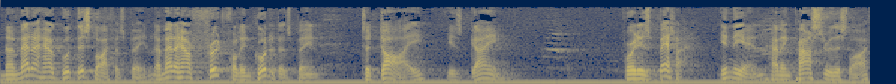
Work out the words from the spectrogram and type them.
no matter how good this life has been, no matter how fruitful and good it has been, to die is gain. For it is better, in the end, having passed through this life,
